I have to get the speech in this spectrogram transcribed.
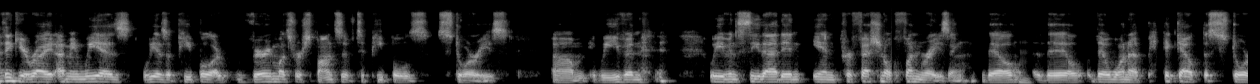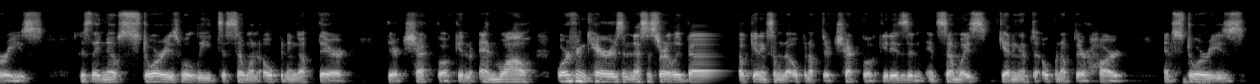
think you're right. I mean, we as we as a people are very much responsive to people's stories. Um, we even we even see that in in professional fundraising. They'll mm. they'll they'll want to pick out the stories because they know stories will lead to someone opening up their their checkbook. And and while orphan care isn't necessarily about getting someone to open up their checkbook, it is in, in some ways getting them to open up their heart. And stories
